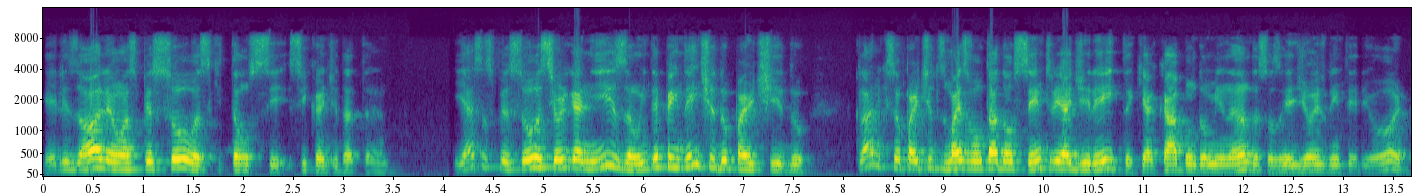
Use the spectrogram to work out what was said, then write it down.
Eles olham as pessoas que estão se, se candidatando. E essas pessoas se organizam, independente do partido Claro que são partidos mais voltados ao centro e à direita que acabam dominando essas regiões do interior,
